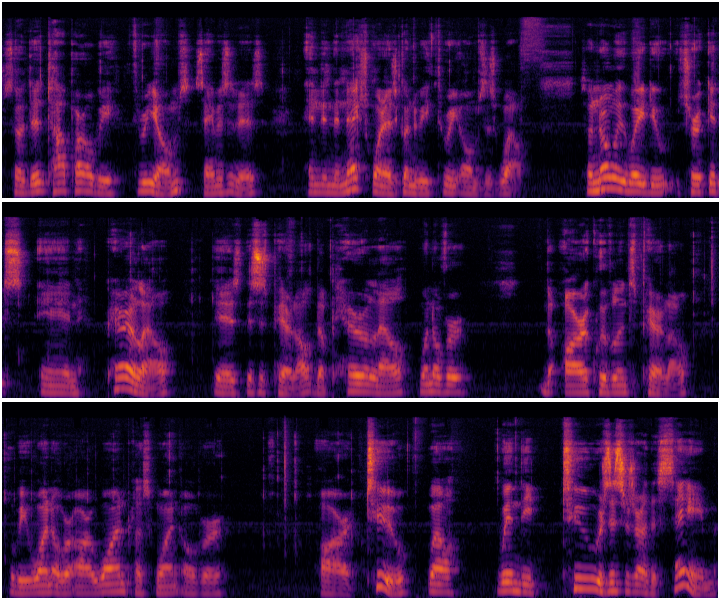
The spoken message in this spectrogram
So the top part will be 3 ohms, same as it is. And then the next one is going to be 3 ohms as well. So normally the way you do circuits in parallel is, this is parallel, the parallel 1 over the R equivalence parallel will be 1 over R1 plus 1 over R2. Well, when the two resistors are the same,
